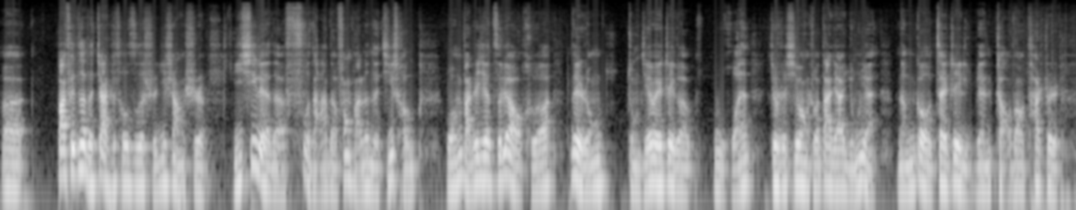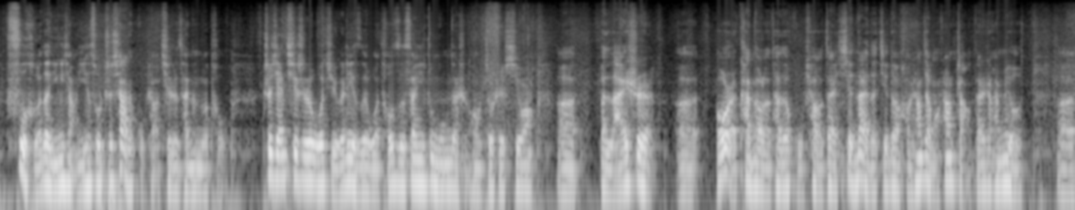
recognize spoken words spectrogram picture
呃，巴菲特的价值投资实际上是一系列的复杂的方法论的集成。我们把这些资料和内容。总结为这个五环，就是希望说大家永远能够在这里边找到它是复合的影响因素之下的股票，其实才能够投。之前其实我举个例子，我投资三一重工的时候，就是希望呃本来是呃偶尔看到了它的股票在现在的阶段好像在往上涨，但是还没有呃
